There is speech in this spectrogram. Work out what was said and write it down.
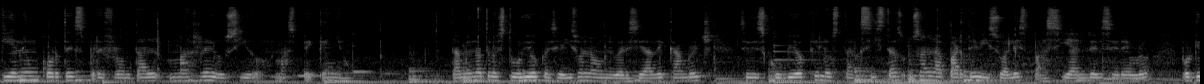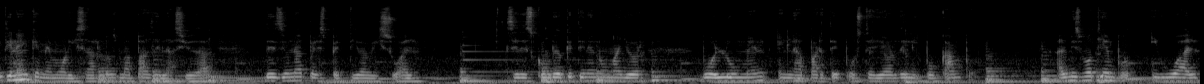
tiene un córtex prefrontal más reducido, más pequeño. También otro estudio que se hizo en la Universidad de Cambridge se descubrió que los taxistas usan la parte visual espacial del cerebro porque tienen que memorizar los mapas de la ciudad desde una perspectiva visual. Se descubrió que tienen un mayor volumen en la parte posterior del hipocampo. Al mismo tiempo, igual,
